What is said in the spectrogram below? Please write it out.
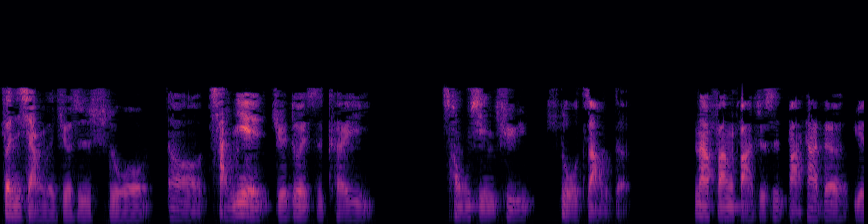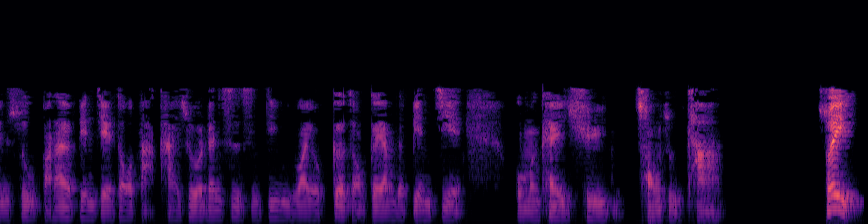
分享的就是说，呃，产业绝对是可以重新去塑造的。那方法就是把它的元素、把它的边界都打开，除了人事、时地以外，有各种各样的边界，我们可以去重组它。所以，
